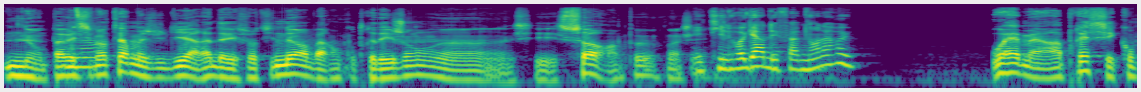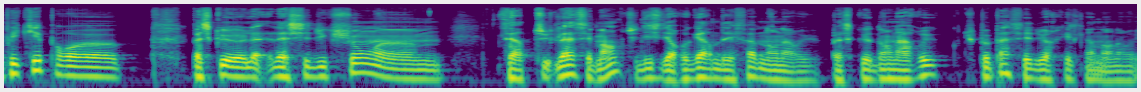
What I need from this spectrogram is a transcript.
Non, pas Non. vestimentaire, mais je lui dis, arrête d'aller sur Tinder, on va rencontrer des gens, euh, sors un peu. quoi. Et qu'il regarde les femmes dans la rue. Ouais, mais après, c'est compliqué pour. euh, parce que la, la séduction. euh, tu- là, c'est marrant que tu dises, regarde des femmes dans la rue. Parce que dans la rue, tu peux pas séduire quelqu'un dans la rue.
